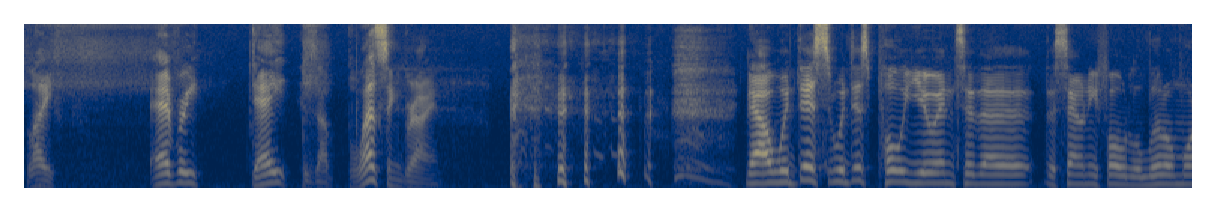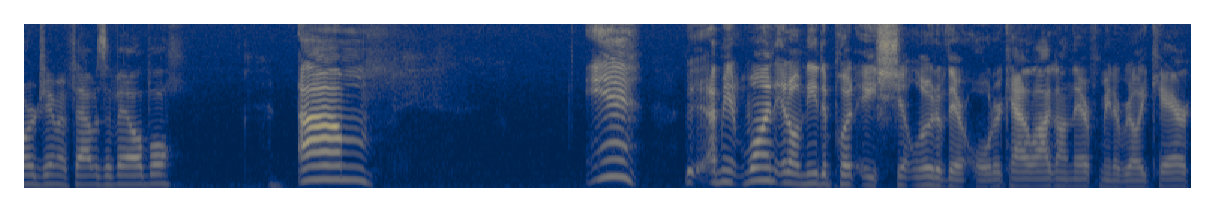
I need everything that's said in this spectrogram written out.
Life, every day is a blessing, Brian. Now, would this would this pull you into the the Sony fold a little more, Jim, if that was available? Um, yeah. I mean, one, it'll need to put a shitload of their older catalog on there for me to really care,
